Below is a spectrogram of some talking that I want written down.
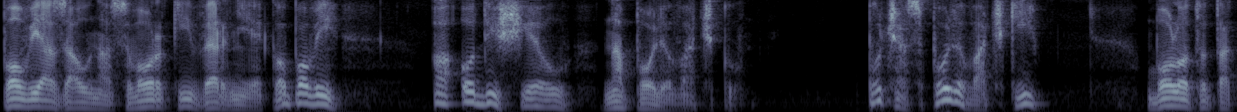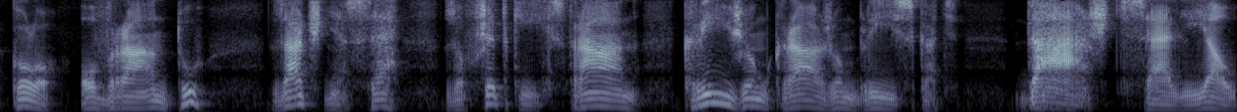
poviazal na svorky vernie kopovi a odišiel na poľovačku. Počas poľovačky, bolo to tak kolo o vrántu, začne sa zo všetkých strán krížom krážom blízkať. Dážď sa liav,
